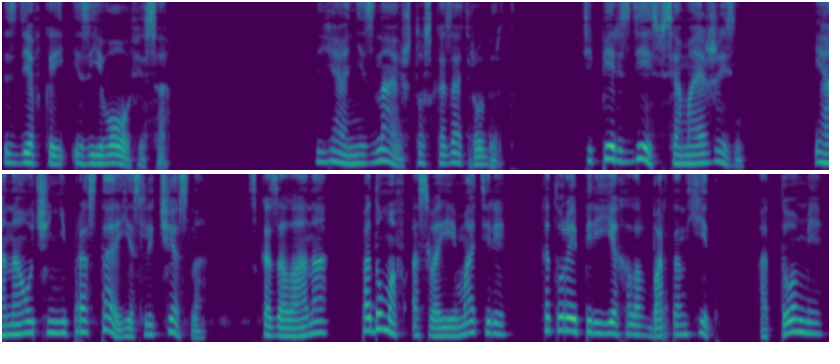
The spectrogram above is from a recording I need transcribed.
с девкой из его офиса. «Я не знаю, что сказать, Роберт. Теперь здесь вся моя жизнь. И она очень непростая, если честно», — сказала она, подумав о своей матери, которая переехала в Бартон-Хит, о Томми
